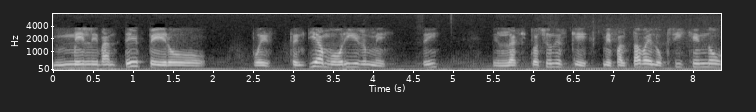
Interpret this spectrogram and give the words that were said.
me levanté, pero pues sentía morirme, ¿sí? La situación es que me faltaba el oxígeno,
